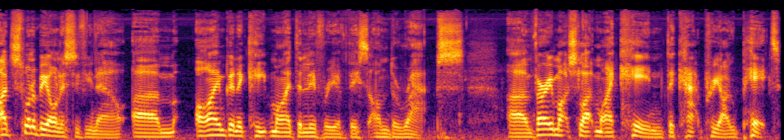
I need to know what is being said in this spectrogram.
I just want to be honest with you. Now um, I'm going to keep my delivery of this under wraps. Um, very much like my kin, DiCaprio, Pitt.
